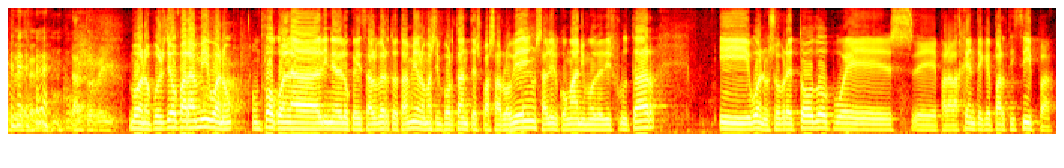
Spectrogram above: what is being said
Tanto reír. Bueno, pues yo para mí, bueno, un poco en la línea de lo que dice Alberto también, lo más importante es pasarlo bien, salir con ánimo de disfrutar y bueno, sobre todo pues eh, para la gente que participa,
